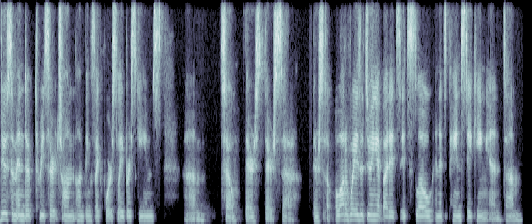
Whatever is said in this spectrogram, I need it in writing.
do some in-depth research on, on things like forced labor schemes. Um, so there's there's uh, there's a, lot of ways of doing it, but it's it's slow and it's painstaking and um,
